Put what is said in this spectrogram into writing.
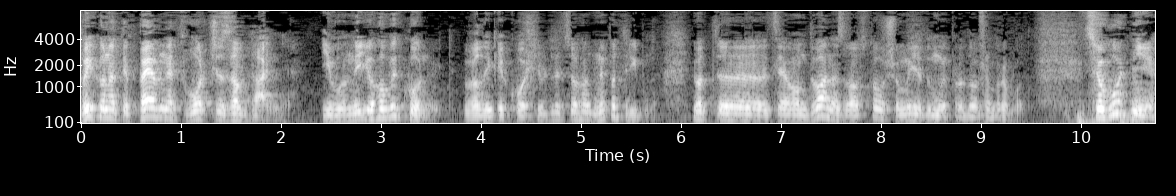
виконати певне творче завдання. І вони його виконують. Великих коштів для цього не потрібно. І от е, це я вам два назвав з того, що ми, я думаю, продовжимо роботу. Сьогодні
